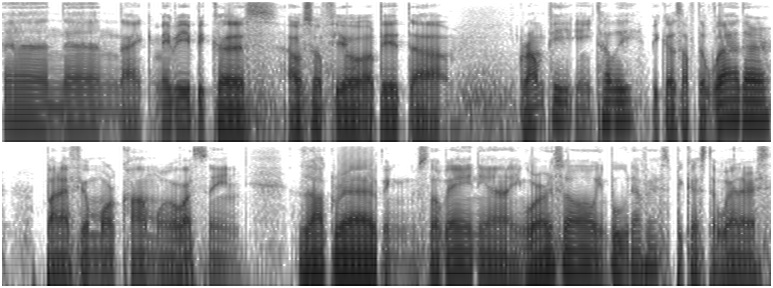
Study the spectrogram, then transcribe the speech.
And then, like, maybe because I also feel a bit uh, grumpy in Italy because of the weather, but I feel more calm when I was in Zagreb, in Slovenia, in Warsaw, in Budapest because the weather is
